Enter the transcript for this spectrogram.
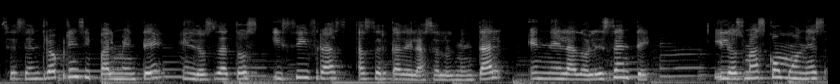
se centró principalmente en los datos y cifras acerca de la salud mental en el adolescente y los más comunes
